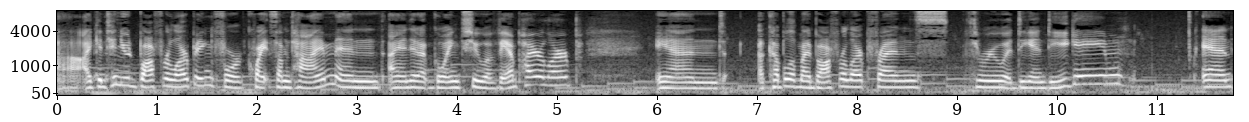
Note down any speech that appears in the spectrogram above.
Uh, I continued Boffer LARPing for quite some time, and I ended up going to a vampire LARP, and a couple of my Boffer LARP friends threw a D&D game, and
